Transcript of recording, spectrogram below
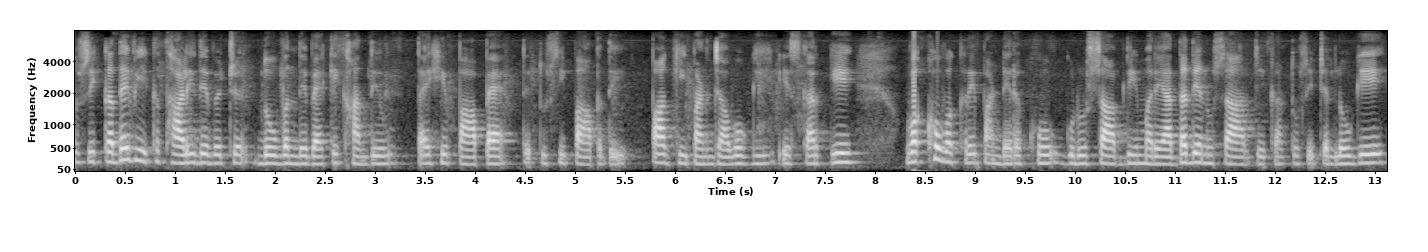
ਤੁਸੀਂ ਕਦੇ ਵੀ ਇੱਕ ਥਾਲੀ ਦੇ ਵਿੱਚ ਦੋ ਬੰਦੇ ਬਹਿ ਕੇ ਖਾਂਦੇ ਹੋ, ਤਾਂ ਇਹ ਪਾਪ ਹੈ ਅਤੇ ਤੁਸੀਂ ਪਾਪ ਦੇ ਭਾਗੀ ਬਣ ਜਾਵੋਗੇ। ਇਸ ਕਰਕੇ ਵੱਖੋ ਵੱਖਰੇ ਭਾਂਡੇ ਰੱਖੋ। ਗੁਰੂ ਸਾਹਿਬ ਦੀ ਮਰਿਆਦਾ ਦੇ ਅਨੁਸਾਰ ਜੇਕਰ ਤੁਸੀਂ ਚੱਲੋਗੇ,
